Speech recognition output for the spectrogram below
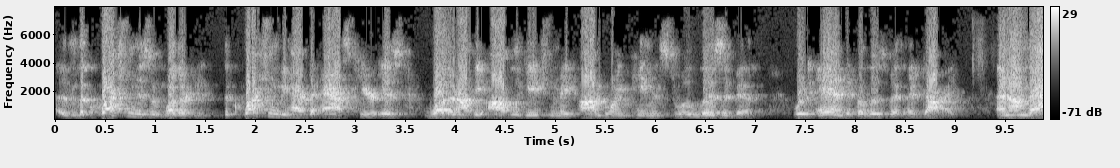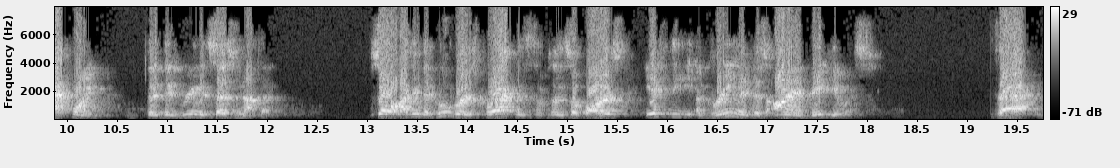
The question isn't whether... The question we have to ask here is whether or not the obligation to make ongoing payments to Elizabeth would end if Elizabeth had died. And on that point, the agreement says nothing. So I think that Hoover is correct insofar as if the agreement is unambiguous, that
